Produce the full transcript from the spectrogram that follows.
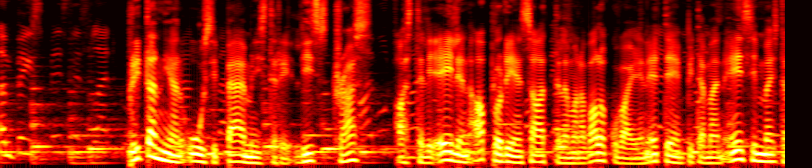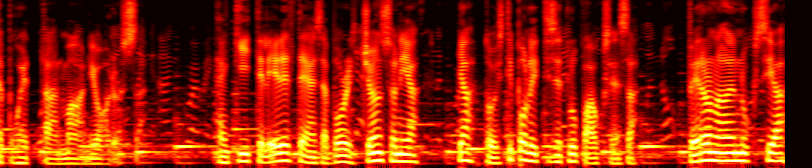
and boost business led. Britannian uusi pääministeri Liz Truss asteli eilen aplodien saattelemana valokuvaajien eteen pitämään ensimmäistä puhettaan maan johdossa. Hän kiitteli edeltäjänsä Boris Johnsonia ja toisti poliittiset lupauksensa, veronalennuksia,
